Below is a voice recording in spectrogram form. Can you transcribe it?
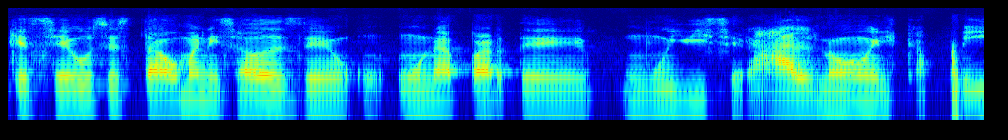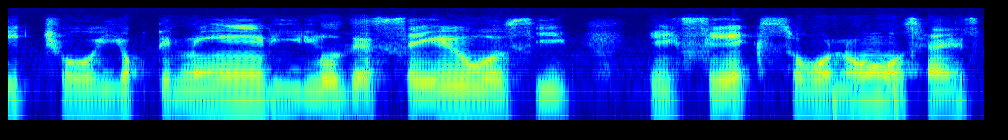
que Zeus está humanizado desde una parte muy visceral, ¿no? El capricho y obtener y los deseos y el sexo, ¿no? O sea, es,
